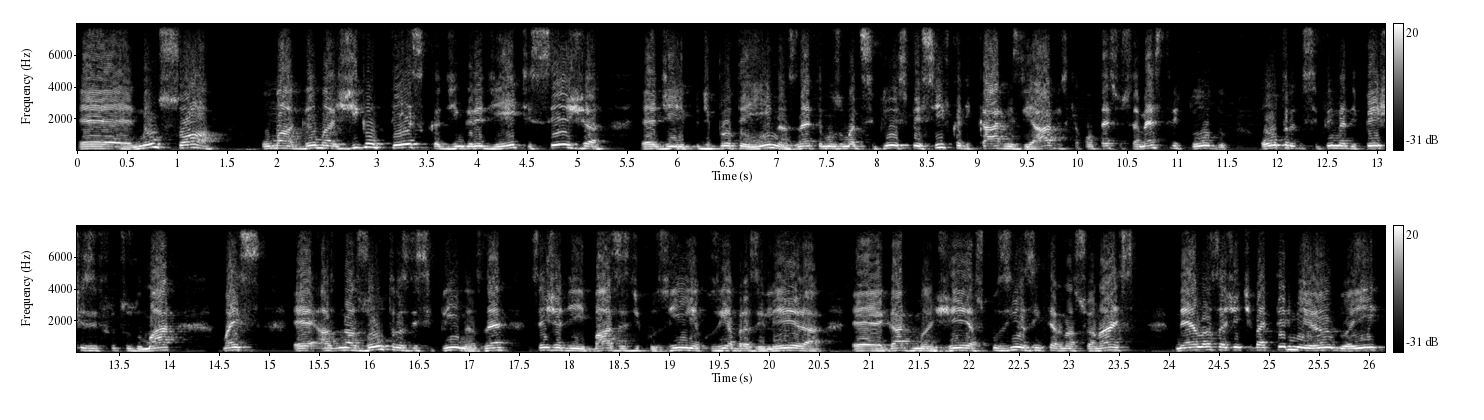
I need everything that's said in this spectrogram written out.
é, não só uma gama gigantesca de ingredientes, seja é, de, de proteínas, né? Temos uma disciplina específica de carnes de aves que acontece o semestre todo outra disciplina de peixes e frutos do mar, mas é, nas outras disciplinas, né, seja de bases de cozinha, cozinha brasileira, é, garde-manger, as cozinhas internacionais, nelas a gente vai permeando aí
